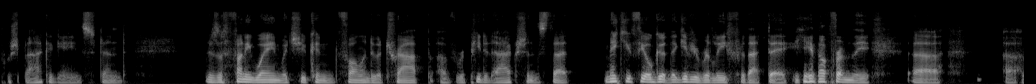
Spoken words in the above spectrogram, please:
push back against and there's a funny way in which you can fall into a trap of repeated actions that make you feel good. They give you relief for that day, you know, from the uh, uh,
